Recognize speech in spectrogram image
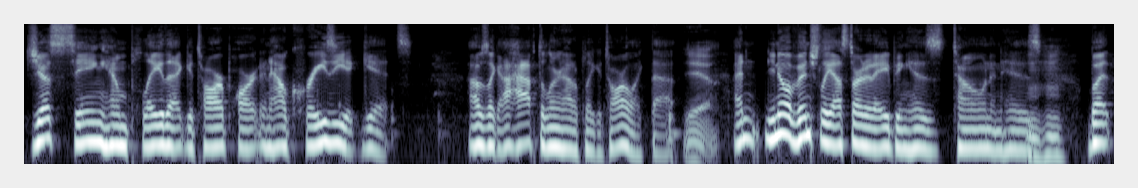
just seeing him play that guitar part and how crazy it gets. I was like, I have to learn how to play guitar like that. Yeah. And you know, eventually I started aping his tone and his but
